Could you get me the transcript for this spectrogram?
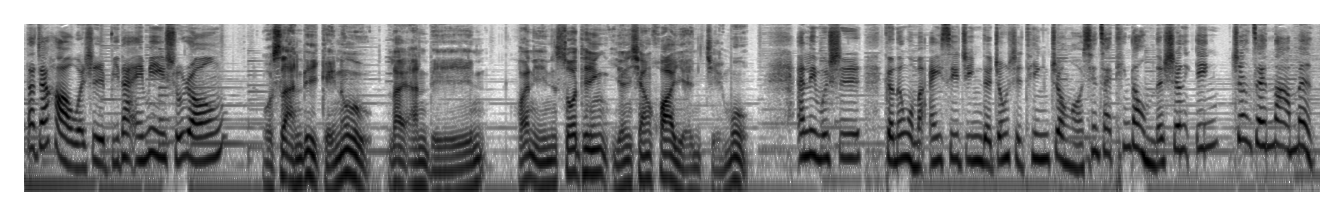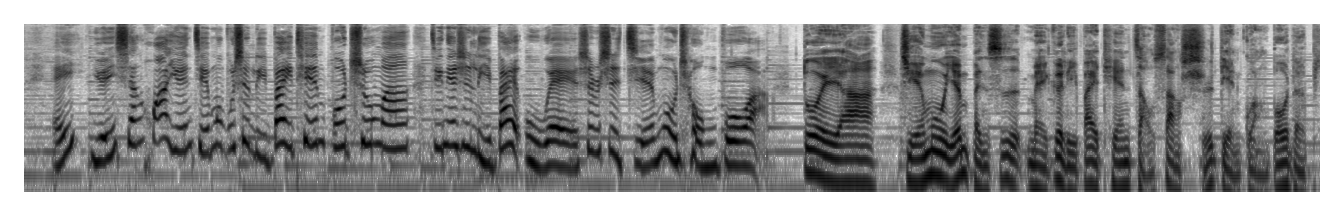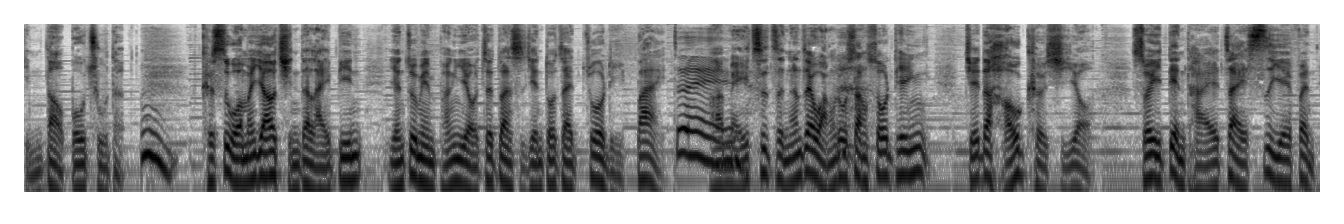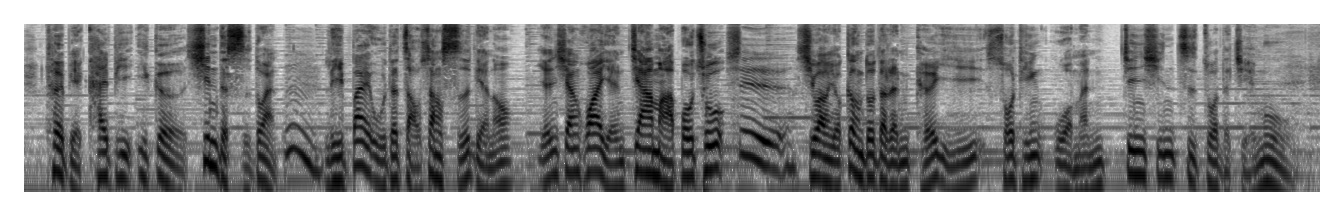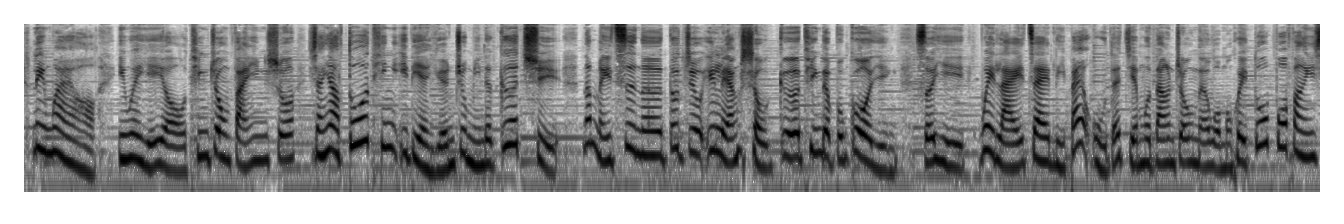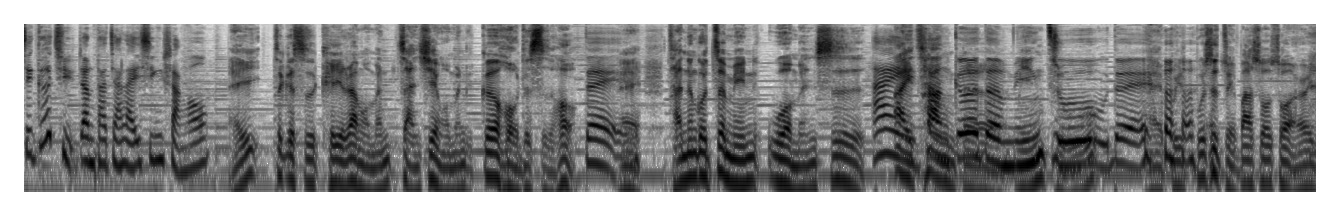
大家好，我是比大 Amy 淑荣，我是安利给怒赖安林，欢迎收听《原乡花园》节目。安利牧师，可能我们 IC 之音的忠实听众哦，现在听到我们的声音，正在纳闷：哎，《原乡花园》节目不是礼拜天播出吗？今天是礼拜五，哎，是不是节目重播啊？对呀、啊，节目原本是每个礼拜天早上十点广播的频道播出的。嗯。可是我们邀请的来宾，原住民朋友这段时间都在做礼拜，对。啊，每一次只能在网络上收听，觉得好可惜哦。所以电台在四月份特别开辟一个新的时段，嗯，礼拜五的早上十点哦，原乡花园加码播出，是。希望有更多的人可以收听我们精心制作的节目。另外哦，因为也有听众反映说，想要多听一点原住民的歌曲，那每次呢都只有一两首歌，听得不过瘾，所以未来在礼拜五的节目当中呢，我们会多播放一些歌曲，让大家来欣赏哦。哎，这个是可以让我们展现我们歌喉的时候，对，哎，才能够证明我们是爱唱歌的民族，对，哎，不不是嘴巴说说而已。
